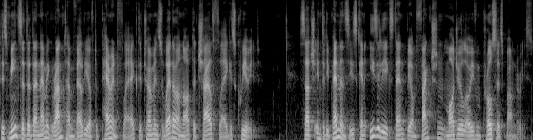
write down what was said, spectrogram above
This means that the dynamic runtime value of the parent flag determines whether or not the child flag is queried. Such interdependencies can easily extend beyond function, module, or even process boundaries.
